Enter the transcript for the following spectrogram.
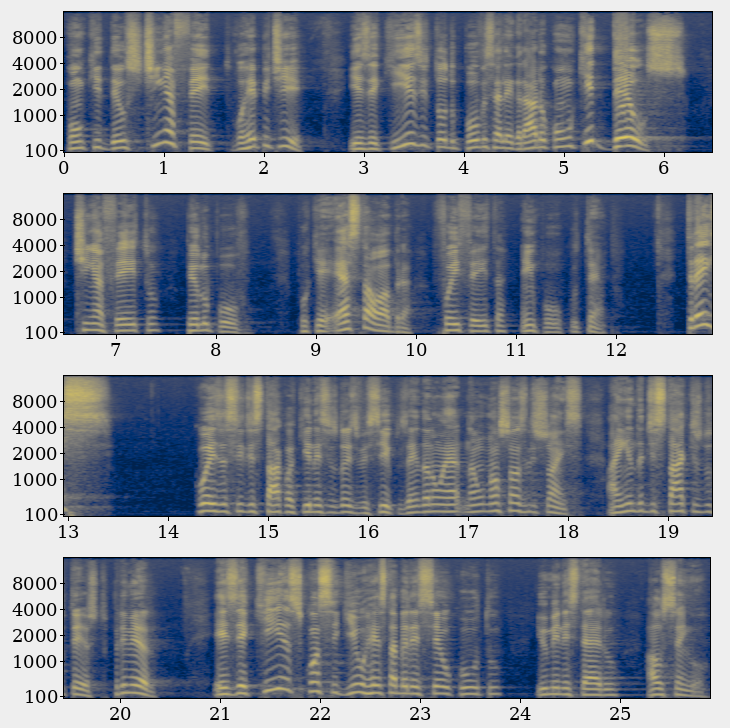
com o que Deus tinha feito. Vou repetir. Ezequias e todo o povo se alegraram com o que Deus tinha feito pelo povo, porque esta obra foi feita em pouco tempo. Três coisas se destacam aqui nesses dois versículos, ainda não, é, não, não são as lições, ainda destaques do texto. Primeiro, Ezequias conseguiu restabelecer o culto e o ministério ao Senhor,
